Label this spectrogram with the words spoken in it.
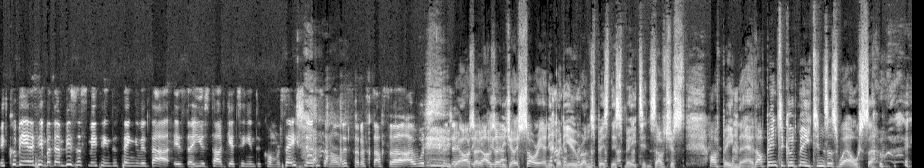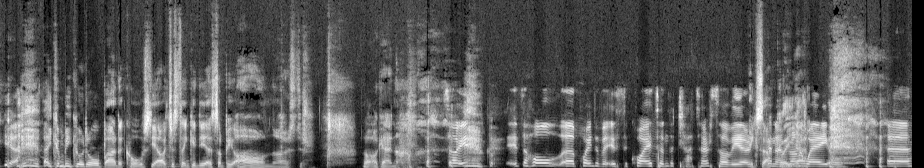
It could be anything, but then business meeting, the thing with that is that you start getting into conversations and all this sort of stuff. So I wouldn't suggest. Yeah, I was, I was only joking. Sorry, anybody who runs business meetings. i've just, I've been there. I've been to good meetings as well. So yeah, they can be good or bad, of course. Yeah, I was just thinking, yeah, some people, oh no, it's just not again. so it's, it's the whole uh, point of it is to quieten the chatter. So we are exactly, going to run yeah. away or uh,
